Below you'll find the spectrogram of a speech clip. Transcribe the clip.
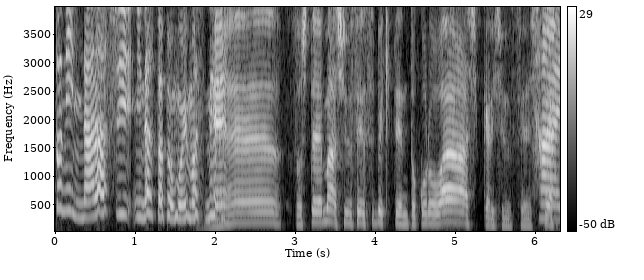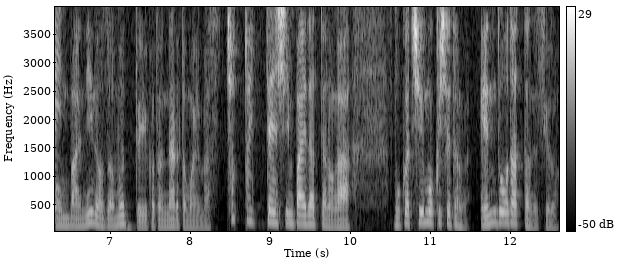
当に鳴らしになったと思いますね、ね、そしてまあ修正すべき点ところはしっかり修正して本番に臨むということになると思います、はい、ちょっと一点心配だったのが僕は注目してたのが沿道だったんですけど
